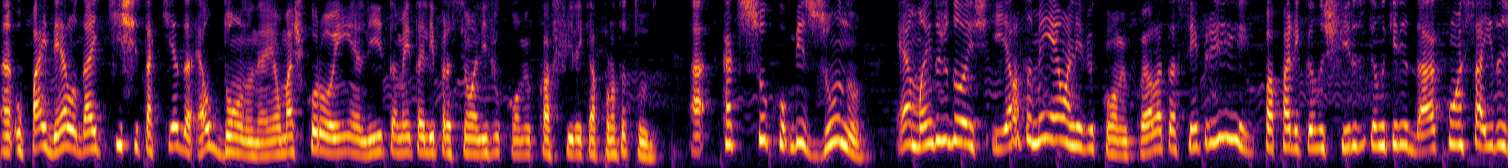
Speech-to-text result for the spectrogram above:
Ah, o pai dela, o Daikishi Takeda, é o dono, né? É o mais coroinha ali, também tá ali para ser um alívio cômico com a filha que apronta tudo. A Katsuko Mizuno é a mãe dos dois. E ela também é um alívio cômico. Ela tá sempre paparicando os filhos e tendo que lidar com as saídas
